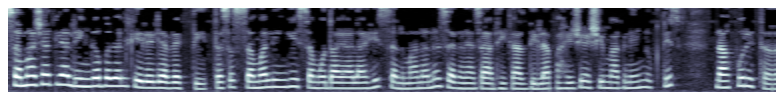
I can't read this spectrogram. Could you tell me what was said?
समाजातल्या लिंगबदल केलेल्या व्यक्ती तसंच समलिंगी समुदायालाही सन्मानानं जगण्याचा अधिकार दिला पाहिजे अशी मागणी नुकतीच नागपूर इथं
